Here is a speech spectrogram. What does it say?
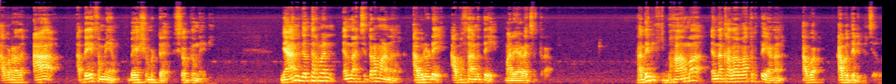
അവർ ആ അതേസമയം വേഷമിട്ട് ശ്രദ്ധ നേടി. ഞാൻ ഗന്ധർവൻ എന്ന ചിത്രമാണ് അവരുടെ അവസാനത്തെ മലയാള ചിത്രം. അതിൽ ഭാമ എന്ന കഥാപാത്രത്തെയാണ് അവർ അവതരിപ്പിച്ചത്.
